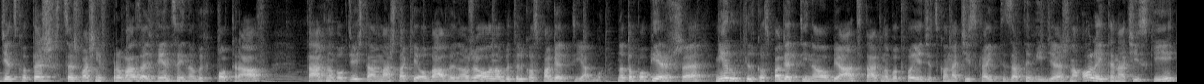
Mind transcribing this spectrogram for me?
dziecko też chcesz właśnie wprowadzać więcej nowych potraw, tak, no bo gdzieś tam masz takie obawy, no, że ono by tylko spaghetti jadło. No to po pierwsze, nie rób tylko spaghetti na obiad, tak, no bo twoje dziecko naciska i ty za tym idziesz, no olej te naciski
